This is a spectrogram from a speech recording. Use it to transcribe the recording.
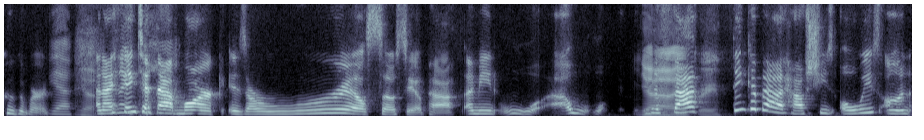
cuckoo bird. Yeah. Yeah. And I And I think that that don't- Mark is a real sociopath. I mean, wow. Uh, yeah, I fact- agree. think about how she's always on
